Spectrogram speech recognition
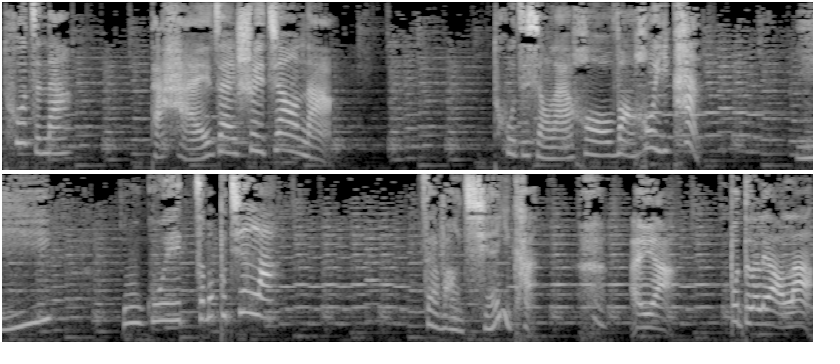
兔子呢？它还在睡觉呢。兔子醒来后往后一看，咦，乌龟怎么不见啦？再往前一看，哎呀，不得了了，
